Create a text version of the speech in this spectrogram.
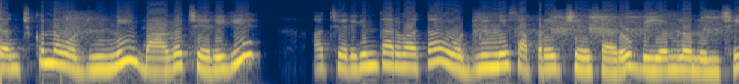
దంచుకున్న వడ్లని బాగా చెరిగి ఆ చెరిగిన తర్వాత వడ్లని సపరేట్ చేశారు బియ్యంలో నుంచి.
